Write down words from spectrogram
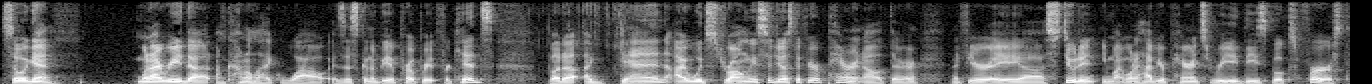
So, again, when I read that, I'm kind of like, wow, is this going to be appropriate for kids? But uh, again, I would strongly suggest if you're a parent out there, and if you're a uh, student, you might want to have your parents read these books first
